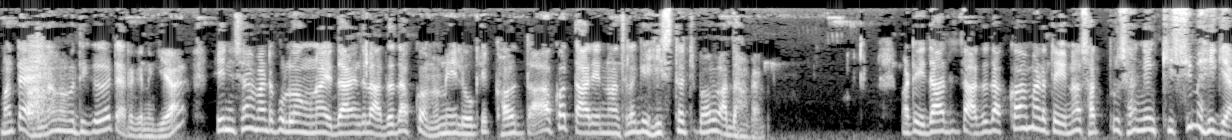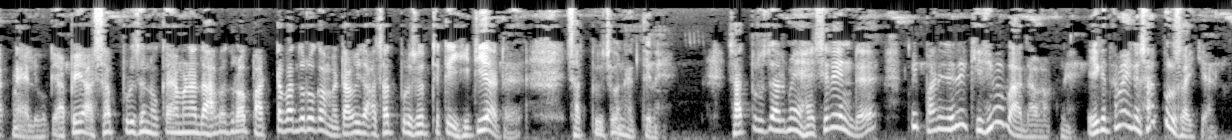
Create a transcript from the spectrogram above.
මට ඇහුණා මම දිගට අරගෙන ගියා. ඒ නිසා මට පුළුවන් වුණා එදා ඉඳලා අද දක්වාම මේ ලෝකේ කවදාකවත් ආර්යයන් වහන්සේලාගේ හිස්ටච් බව අදාහ ගන්න. මට එදාදිට අද දක්වා මට තේරෙනවා සත්පුරුෂයන්ගෙන් කිසිම හිගයක් නැහැ ලෝකේ. අපේ අසත්පුරුෂ නොකෑමන දහවතුරා පට්ටපඳුරකමට අපි අසත්පුරුෂොත් එක්ක හිටියට සත්පුරුෂෝ නැත්තේ නෑ. සත්පුරුෂ ධර්මයේ හැසිරෙන්න මේ පරිසරයේ කිසිම බාධාවක් නැහැ. ඒක තමයි ඒක සත්පුරුසයි කියන්නේ.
